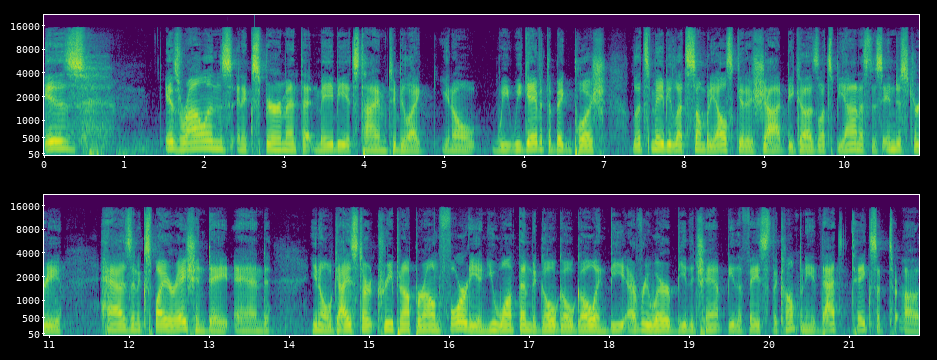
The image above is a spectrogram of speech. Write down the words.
is is Rollins an experiment that maybe it's time to be like you know we we gave it the big push, let's maybe let somebody else get a shot because let's be honest, this industry has an expiration date and you know, guys start creeping up around 40 and you want them to go, go, go and be everywhere, be the champ, be the face of the company, that takes a, uh,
